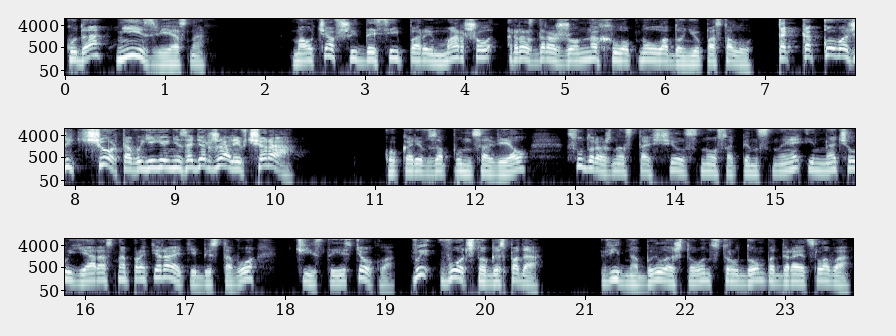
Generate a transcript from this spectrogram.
куда – неизвестно. Молчавший до сей поры маршал раздраженно хлопнул ладонью по столу. «Так какого же черта вы ее не задержали вчера?» Кокарев запунцовел, судорожно стащил с носа пенсне и начал яростно протирать и без того чистые стекла. Вы вот что, господа. Видно было, что он с трудом подбирает слова.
